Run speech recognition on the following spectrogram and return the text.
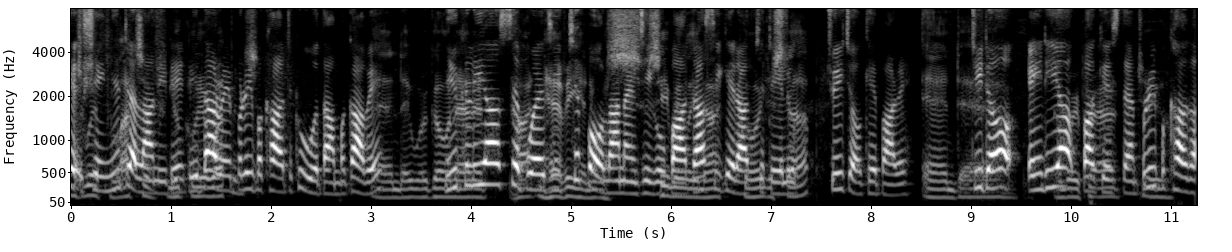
ရဲ့အရှိန်မြင့်တက်လာနေတဲ့ဒေသတွင်ပြိပခါတစ်ခုကိုသာမကပဲ နျူကလ িয়ার စစ်ပွဲကြီးဖြစ်ပေါ်လာနိုင်ခြေကိုပါတားဆီးခဲ့တာဖြစ်တယ်လို့ကြွေးကြော်ခဲ့ပါတယ်။ဒီတော့အိန္ဒိယပါကစ္စတန်ပြိပခါက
